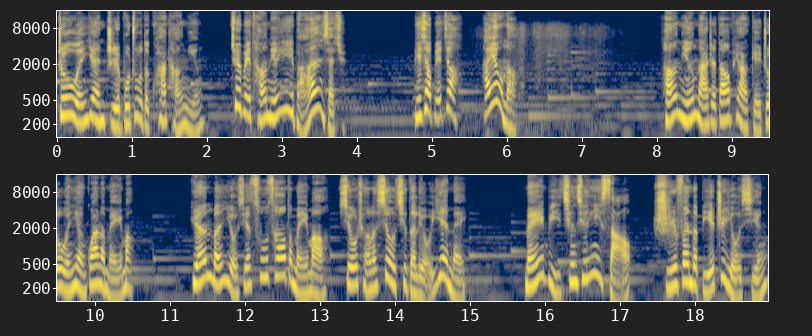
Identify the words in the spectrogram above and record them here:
周文艳止不住的夸唐宁，却被唐宁一把按下去，别叫别叫。还有呢。唐宁拿着刀片给周文艳刮了眉毛，原本有些粗糙的眉毛修成了秀气的柳叶眉，眉笔轻轻一扫，十分的别致有型。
